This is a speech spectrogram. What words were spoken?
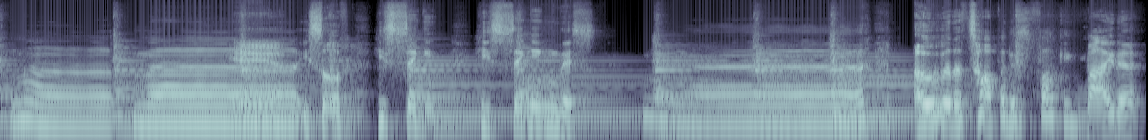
Yeah, yeah. He's sort of he's singing he's singing this over the top of this fucking minor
